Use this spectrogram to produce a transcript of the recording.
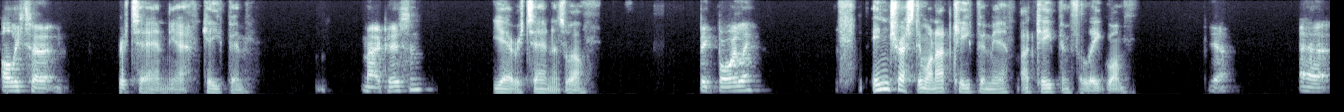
Ollie Turton, retain. Yeah, keep him. Matty Pearson, Yeah, return as well. Big Boyley, Interesting one. I'd keep him. Yeah, I'd keep him for League One. yeah, uh,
